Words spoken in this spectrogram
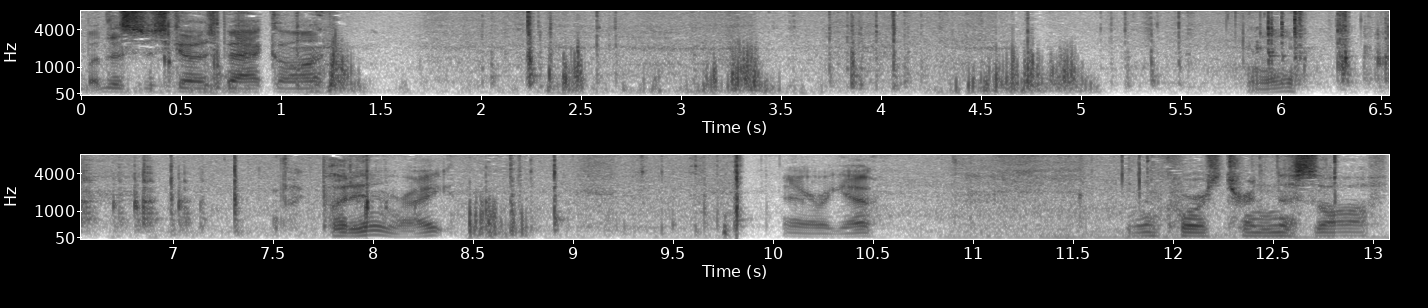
But this just goes back on. Well, if I put it in right. There we go. And of course, turn this off.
